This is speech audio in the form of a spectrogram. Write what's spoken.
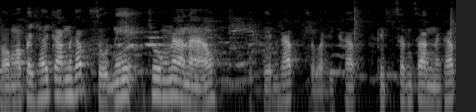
ลองเอาไปใช้กันนะครับ สูตรนี้ช่วงหน้าหนาวโอเคนครับ สวัสดีครับ คลิปสั้น ๆ นะครับ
